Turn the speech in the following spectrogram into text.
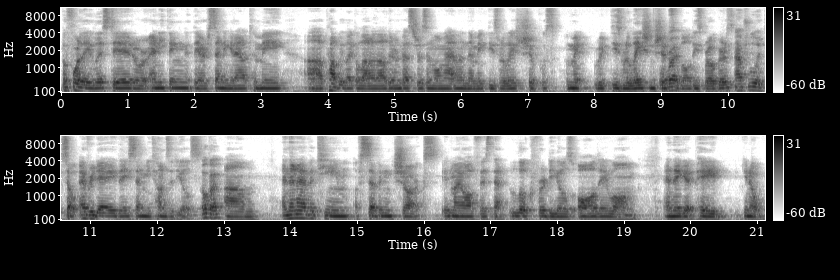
before they list it or anything they're sending it out to me uh, probably like a lot of the other investors in long island that make these relationships with ma- re- these relationships Right. with all these brokers Absolutely. so every day they send me tons of deals Okay. um, and then i have a team of seven sharks in my office that look for deals all day long and they get paid you know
